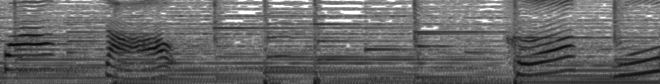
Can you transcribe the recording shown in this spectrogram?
花早，何如？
